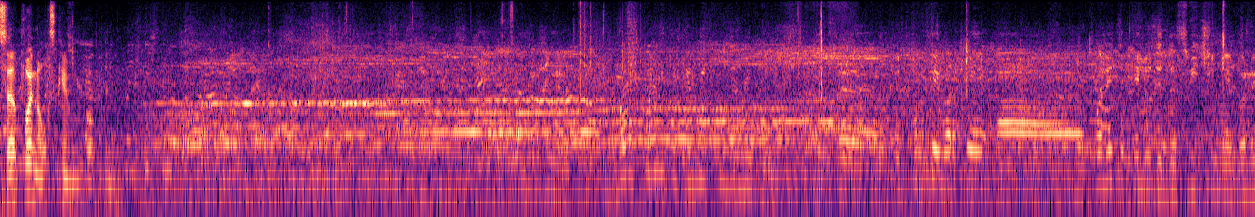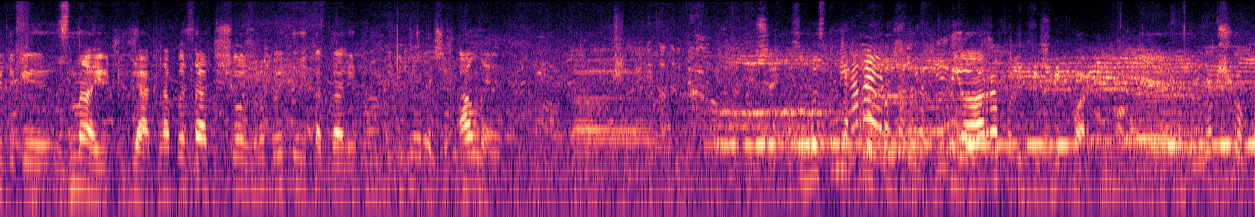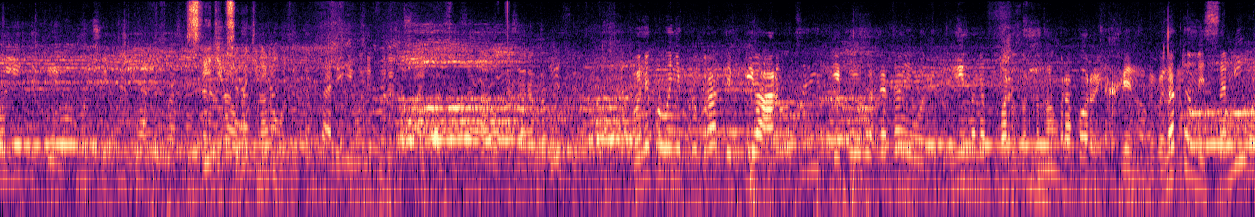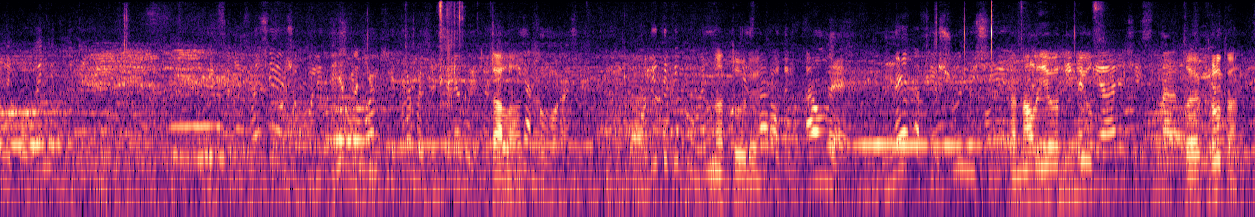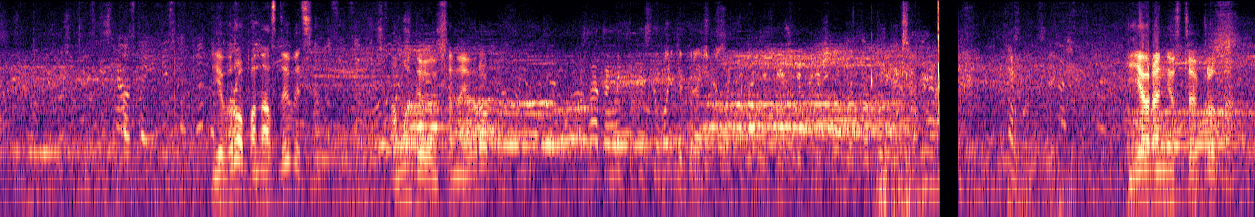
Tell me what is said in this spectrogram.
Все, понял, з ким боком. Без політики нікуди не дінеш. Це корпоратив а політики люди досвідчені, політики знають, як написати, що зробити і так далі, і тому подібні речі. Але е, особисто я піара політичних партій. Е, Якщо політики хочуть підняти власне державу, народ і так далі, і вони переживають вони повинні прибрати піар оцей, який виглядає от іменно партійні прапори. Натомість самі вони повинні бути. І це не означає, що політичні партії треба вийти. Та в якому разі. Да. Політики повинні Натурі. бути з народом, але не афішуючи Канал і не піарячись на То є круто. Європа нас дивиться, а ми дивимося на Європу. Ви Знаєте, ми тільки сьогодні брешемося, коли ми прийшли, ми забули. Євроньюз це круто.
